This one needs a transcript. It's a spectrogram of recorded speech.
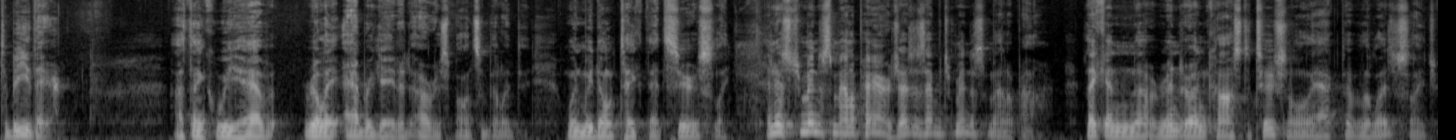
to be there. I think we have really abrogated our responsibility when we don't take that seriously. And there's a tremendous amount of power. Judges have a tremendous amount of power they can uh, render unconstitutional the act of the legislature.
